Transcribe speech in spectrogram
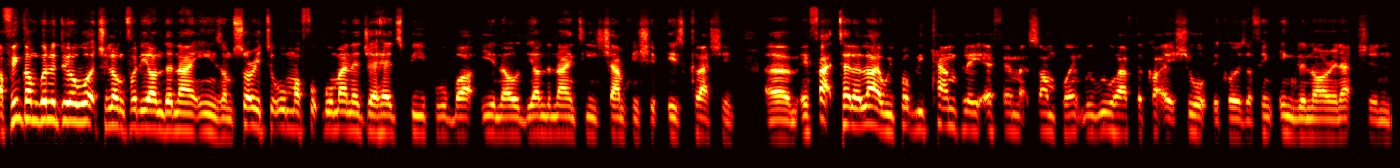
I think I'm gonna do a watch along for the under 19s. I'm sorry to all my football manager heads people, but you know the under 19s championship is clashing. Um, in fact, tell a lie, we probably can play FM at some point. We will have to cut it short because I think England are in action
